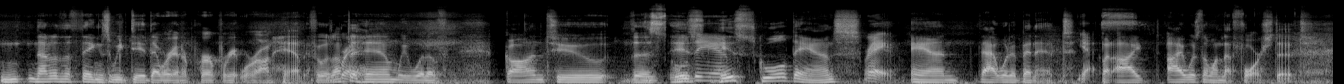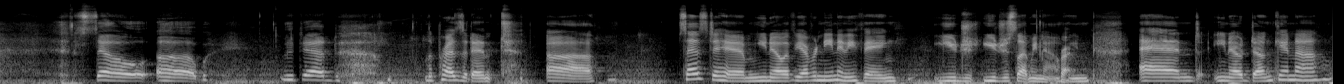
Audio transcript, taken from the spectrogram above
n- none of the things we did that were inappropriate were on him. If it was up to him, we would have gone to the, school his dance. his school dance, Right. And that would have been it. Yes. But I I was the one that forced it. So, um, the dad, the president, uh, says to him, you know, if you ever need anything, you j- you just let me know. Right. And you know, Duncan uh,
